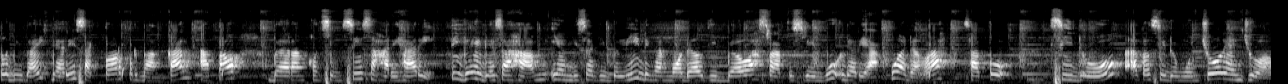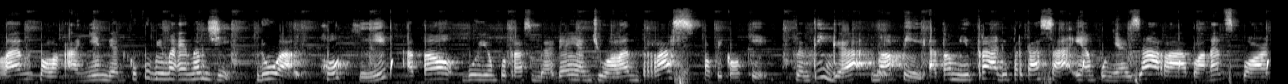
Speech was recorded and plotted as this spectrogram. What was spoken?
lebih baik dari sektor perbankan atau barang konsumsi sehari-hari. Tiga ide saham yang bisa dibeli dengan modal di bawah 100 ribu dari aku adalah satu, Sido atau Sido muncul yang jualan tolak angin dan kuku Bima Energi. Dua, Hoki atau Buyung Putra Sembada yang jualan beras topi koki. Dan tiga, MAPI atau Mitra Adi Perkasa yang punya Zara, Planet Sport,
